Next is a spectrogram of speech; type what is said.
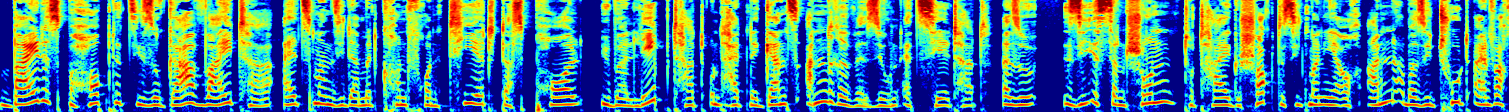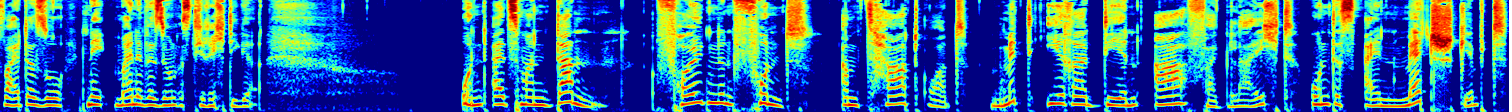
Beides behauptet sie sogar weiter, als man sie damit konfrontiert, dass Paul überlebt hat und halt eine ganz andere Version erzählt hat. Also sie ist dann schon total geschockt, das sieht man ihr auch an, aber sie tut einfach weiter so, nee, meine Version ist die richtige. Und als man dann folgenden Fund am Tatort mit ihrer DNA vergleicht und es ein Match gibt,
